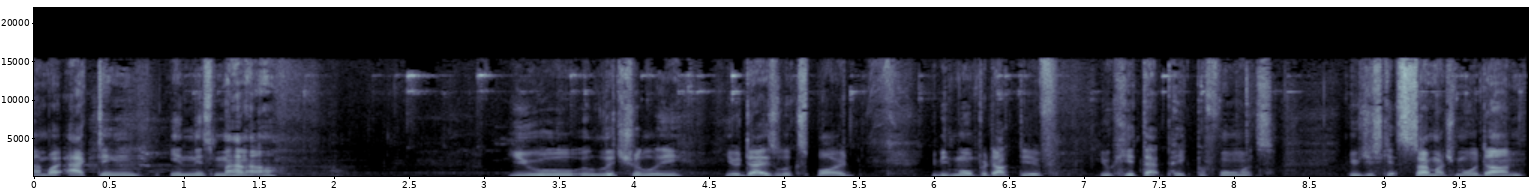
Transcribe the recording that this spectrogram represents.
And by acting in this manner, you will literally, your days will explode. You'll be more productive. You'll hit that peak performance. You'll just get so much more done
